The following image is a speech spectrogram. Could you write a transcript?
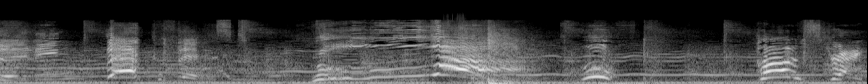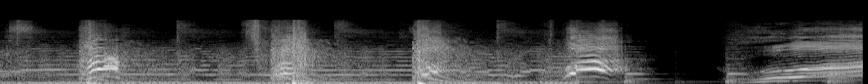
Spinning back fist! Palm strikes!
